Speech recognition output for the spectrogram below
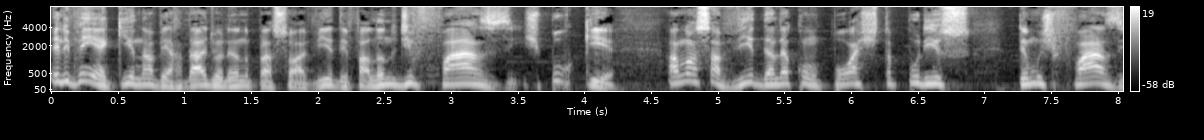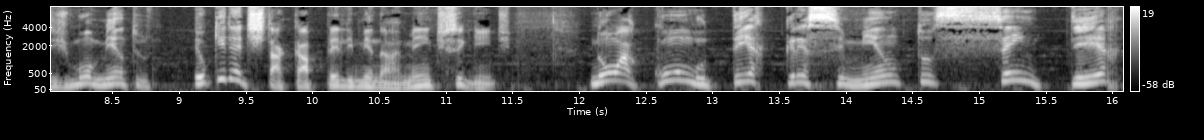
ele vem aqui, na verdade, olhando para a sua vida e falando de fases. Por quê? A nossa vida ela é composta por isso. Temos fases, momentos. Eu queria destacar preliminarmente o seguinte: não há como ter crescimento sem ter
